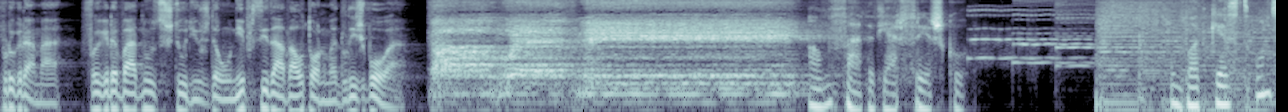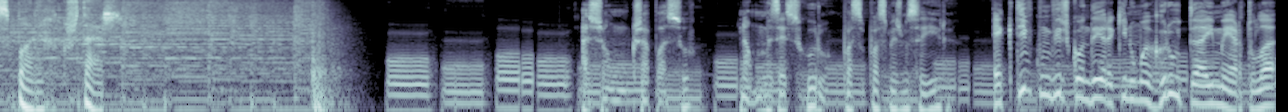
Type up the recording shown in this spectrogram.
programa foi gravado nos estúdios da Universidade Autónoma de Lisboa. Almofada de ar fresco. Um podcast onde se pode recostar. Acham que já posso? Não, mas é seguro. Posso, posso mesmo sair? É que tive que me vir esconder aqui numa gruta em Mértola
